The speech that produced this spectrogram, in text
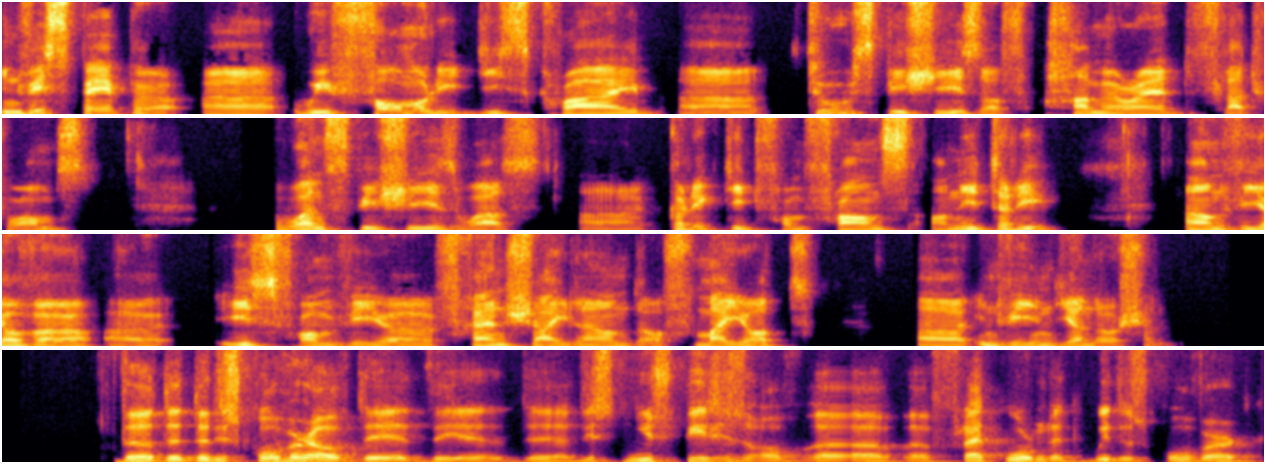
In this paper, uh, we formally describe uh, two species of hammerhead flatworms. One species was uh, collected from France and Italy, and the other uh, is from the uh, French island of Mayotte uh, in the Indian Ocean. The, the, the discovery of the, the, the, this new species of flatworm that we discovered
